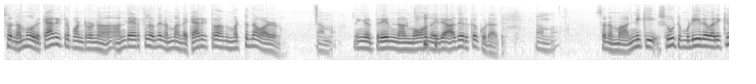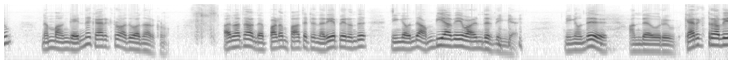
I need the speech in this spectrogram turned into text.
ஸோ நம்ம ஒரு கேரக்டர் பண்ணுறோன்னா அந்த இடத்துல வந்து நம்ம அந்த கேரக்டராக மட்டும்தான் வாழணும். ஆமா. நீங்கள் பிரேம் நான் மோகன் வைத்தியா அது இருக்கக்கூடாது. ஆமா. ஸோ நம்ம அன்னைக்கு ஷூட் முடியிற வரைக்கும் நம்ம அங்கே என்ன கேரக்டரோ அதுவாக தான் இருக்கணும். அதனால தான் அந்த படம் பார்த்துட்டு நிறைய பேர் வந்து நீங்கள் வந்து அம்பியாவே வாழ்ந்திருந்தீங்க நீங்கள் வந்து அந்த ஒரு கேரக்டராகவே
